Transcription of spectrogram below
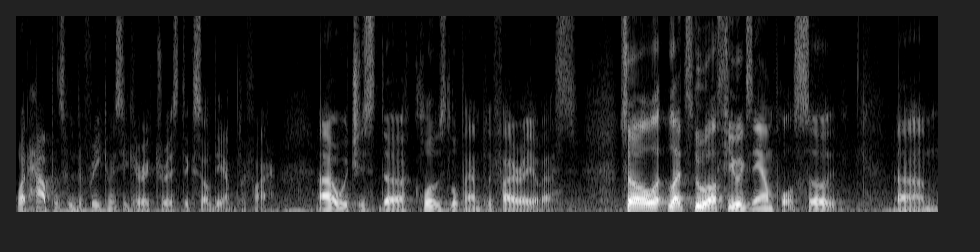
what happens with the frequency characteristics of the amplifier, uh, which is the closed loop amplifier a of s. So let's do a few examples. So um,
